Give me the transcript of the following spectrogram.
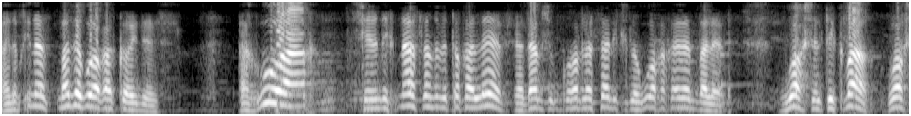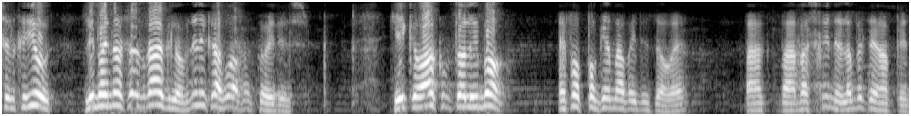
מבחינת, מה זה רוח הקודש? הרוח שנכנס לנו בתוך הלב, שאדם שמקורב לצדיק, יש לו רוח אחרת בלב. רוח של תקווה, רוח של חיות, ליבו נוסס רגלו, זה נקרא רוח הקודש. כי עיקרו עקומתו ליבו. איפה פוגם אבי דזורי? בשכינה, לא בזעיר אנפין.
